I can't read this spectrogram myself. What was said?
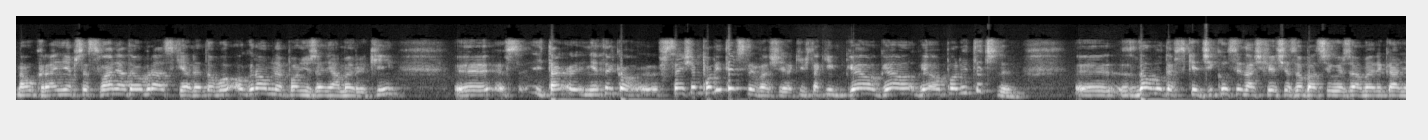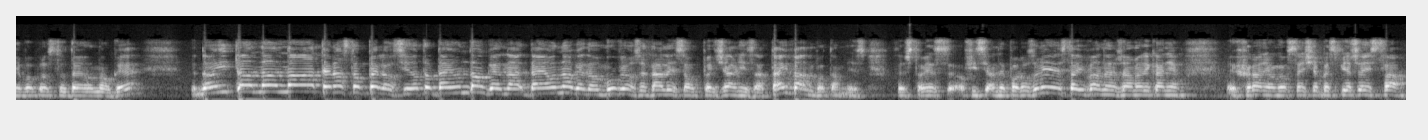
na Ukrainie przesłania te obrazki, ale to było ogromne poniżenie Ameryki. Y, I tak, nie tylko w sensie politycznym właśnie, jakimś takim geo, geo, geopolitycznym. Y, znowu te wszystkie dzikusy na świecie zobaczyły, że Amerykanie po prostu dają nogę. No i to, no, no teraz to Pelosi, no to dają nogę, na, dają nogę, no mówią, że dalej są odpowiedzialni za Tajwan, bo tam jest, to jest oficjalne porozumienie z Tajwanem, że Amerykanie chronią go w sensie bezpieczeństwa.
